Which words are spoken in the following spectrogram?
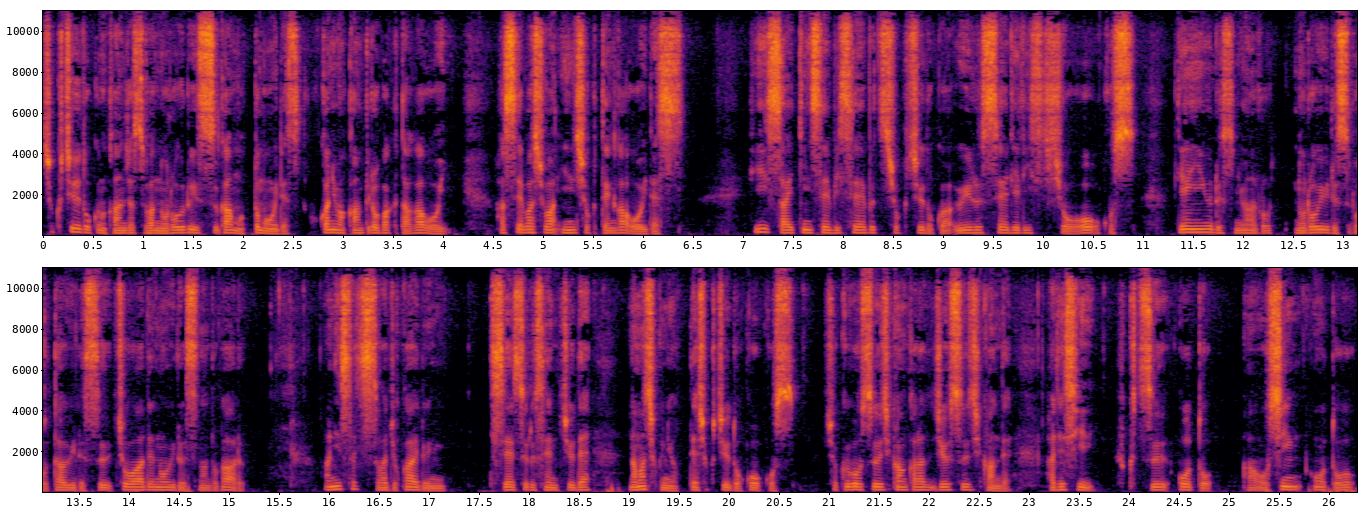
食中毒の患者数はノロウイルスが最も多いです。他にはカンピロバクターが多い。発生場所は飲食店が多いです。非細菌性微生物食中毒はウイルス性下痢症を起こす。原因ウイルスにはノロウイルス、ロタウイルス、腸アデノウイルスなどがある。アニサチスは魚介類に寄生する線虫で生食によって食中毒を起こす。食後数時間から十数時間で激しい腹痛、嘔吐、おしん、嘔吐を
